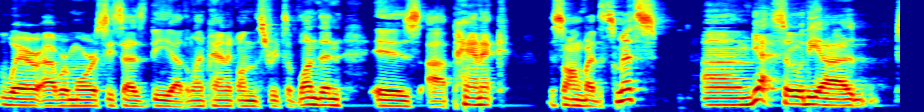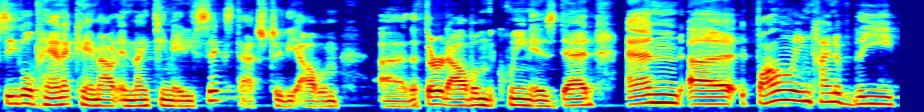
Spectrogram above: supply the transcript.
where uh, where Morrissey says the uh, the line "Panic on the Streets of London" is "Panic," the song by the Smiths. Um, yeah, so the single "Panic" came out in 1986, attached to the album uh, the third album, The Queen is Dead, and uh, following kind of the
